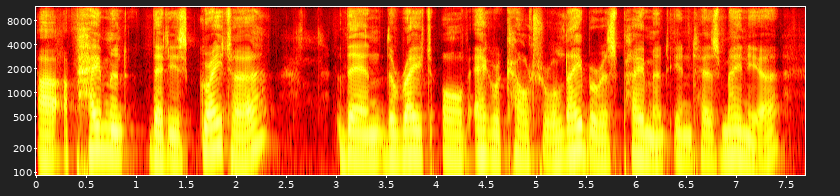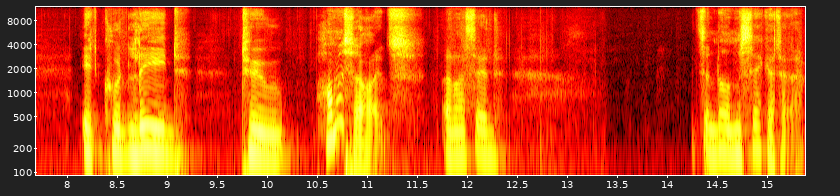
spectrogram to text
uh, a payment that is greater than the rate of agricultural labourers' payment in Tasmania, it could lead to homicides. And I said, it's a non sequitur.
